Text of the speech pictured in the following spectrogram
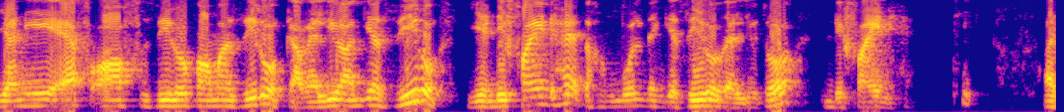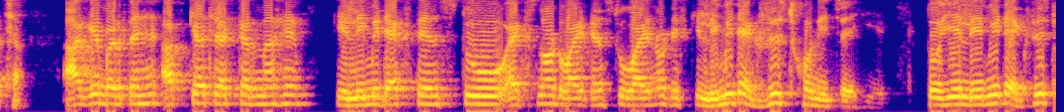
यानी f of zero comma zero का वैल्यू आ गया ज़ीरो ये डिफाइंड है तो हम बोल देंगे ज़ीरो वैल्यू तो डिफाइंड है। ठीक। अच्छा आगे बढ़ते हैं। अब क्या चेक करना है? कि limit x tends to x not y tends to y not इसकी लिमिट एग्जिस्ट होनी चाहिए। तो ये लिमिट एग्जिस्ट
